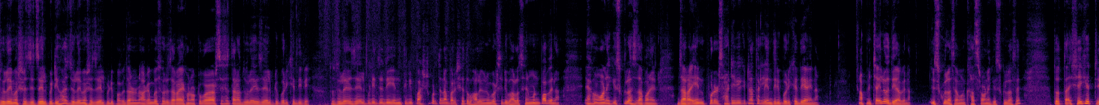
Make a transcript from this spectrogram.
জুলাই মাসের যে জেএলপিটি হয়, জুলাই মাসে জেএলপিটি পাবে। ধরেন আগামী বছর যারা এখন অক্টোবর আসতেছে, তারা জুলাইয়ের জেএলপিটি পরীক্ষা দিবে। তো জুলাইয়ের জেএলপিটি যদি এন থ্রি পাস করতে না পারে, সে তো ভালো ইউনিভার্সিটি ভালো সেনমন পাবে না। এখন অনেক স্কুল আছে জাপানের, যারা এন ফোরের সার্টিফিকেট না থাকলে এন থ্রি পরীক্ষা দেয় না। আপনি চাইলেও দেওয়াবে না। স্কুল আছে এমন, খাসরা অনেক স্কুল আছে। তো তাই সেই ক্ষেত্রে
